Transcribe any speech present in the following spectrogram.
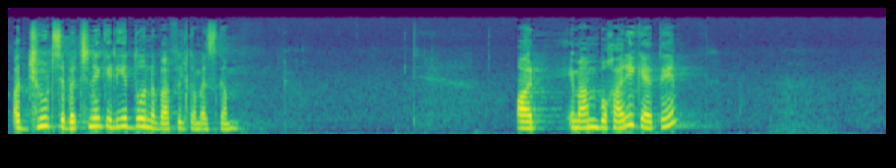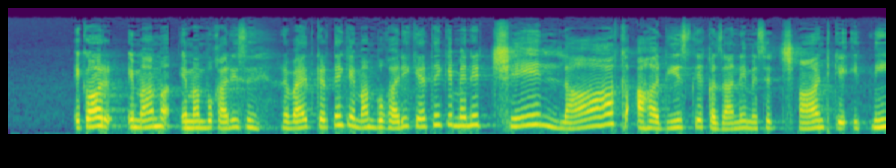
اور جھوٹ سے بچنے کے لیے دو نوافل کم از کم۔ اور امام بخاری کہتے ہیں، ایک اور امام امام بخاری سے روایت کرتے ہیں کہ امام بخاری کہتے ہیں کہ میں نے چھ لاکھ احادیث کے خزانے میں سے چھانٹ کے اتنی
